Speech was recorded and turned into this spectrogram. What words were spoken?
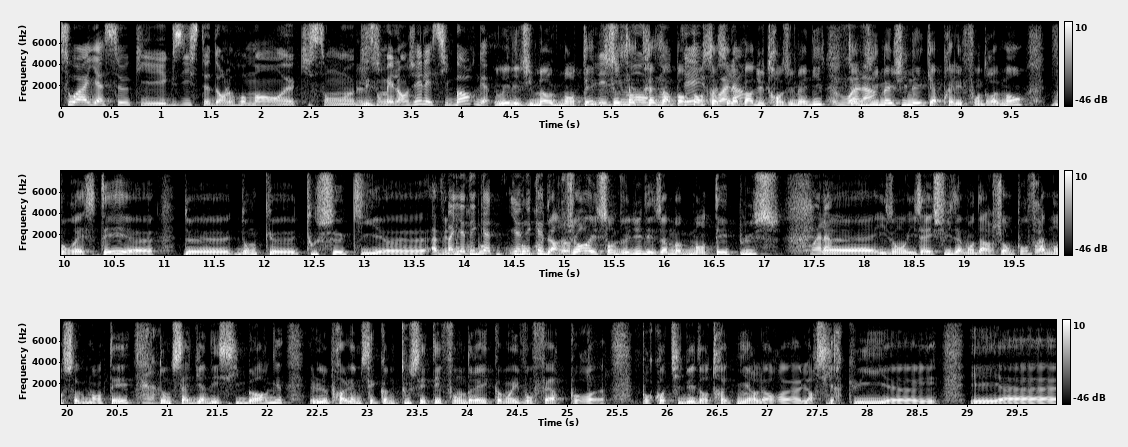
Soit il y a ceux qui existent dans le roman euh, qui, sont, qui sont mélangés, les cyborgs. Oui, les humains augmentés, ça c'est très important, ça c'est la part du transhumanisme. Vous imaginez qu'après l'effondrement vont rester euh, de, donc euh, tous ceux qui avaient bah, beaucoup, d'argent et sont devenus des hommes augmentés plus. ils, ont, ils avaient suffisamment d'argent pour vraiment s'augmenter, donc ça devient des cyborgs. Le problème c'est comme tout s'est effondré, comment ils vont faire pour, pour continuer d'entretenir leur, leur circuit et, et euh,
